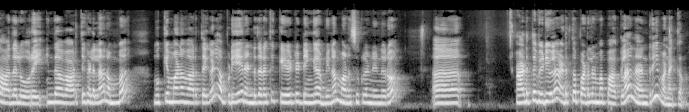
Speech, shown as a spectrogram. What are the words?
காதலோரை. இந்த வார்த்தைகள் எல்லாம் ரொம்ப முக்கியமான வார்த்தைகள். அப்படியே ரெண்டு தடவை கேட்டுட்டீங்க அப்படின்னா மனசுக்குள்ள நின்றுரும் அடுத்த வீடியோவில் அடுத்த படம் நம்ம பார்க்கலாம். நன்றி வணக்கம்.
